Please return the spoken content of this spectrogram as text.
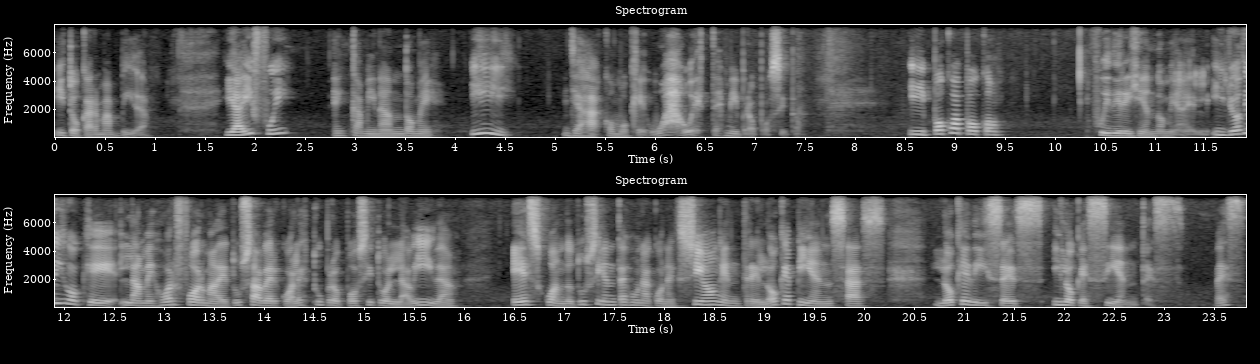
y tocar más vida. Y ahí fui encaminándome y ya como que, wow, este es mi propósito. Y poco a poco fui dirigiéndome a él. Y yo digo que la mejor forma de tú saber cuál es tu propósito en la vida es cuando tú sientes una conexión entre lo que piensas, lo que dices y lo que sientes. ¿Ves?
